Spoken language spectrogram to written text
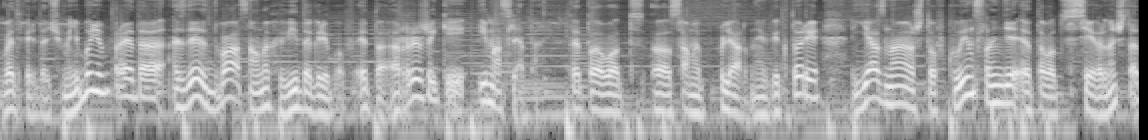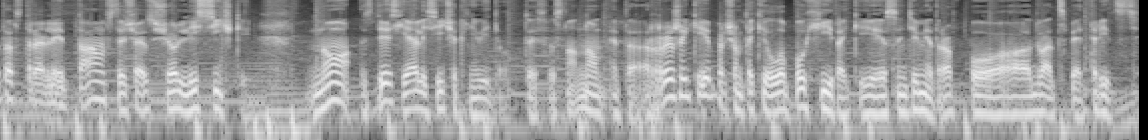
в этой передаче мы не будем про это. Здесь два основных вида грибов. Это рыжики и маслята. Это вот э, самые популярные в Виктории. Я знаю, что в Квинсленде, это вот северный штат Австралии, там встречаются еще лисички. Но здесь я лисичек не видел. То есть в основном это рыжики, причем такие лопухи, такие сантиметров по 25-30.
